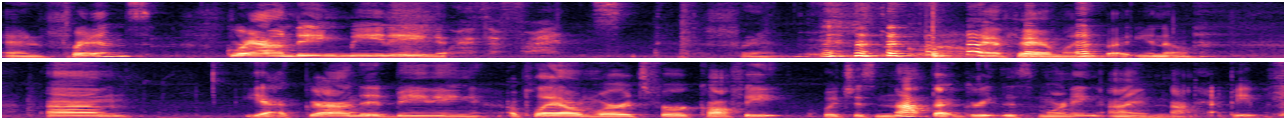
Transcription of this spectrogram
and Friends. Grounding meaning We're the friends. friends and family, but you know. Um, yeah, grounded meaning a play on words for coffee, which is not that great this morning. I am not happy with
